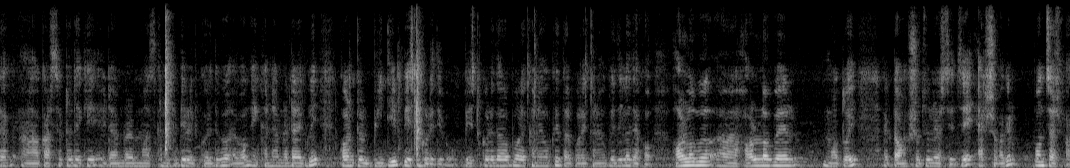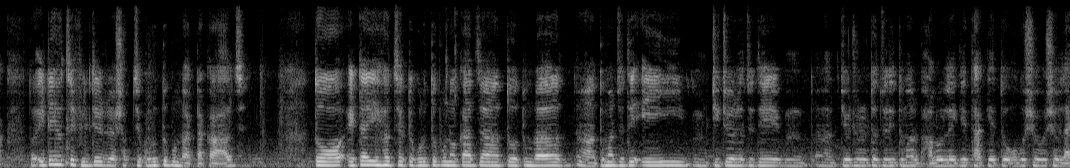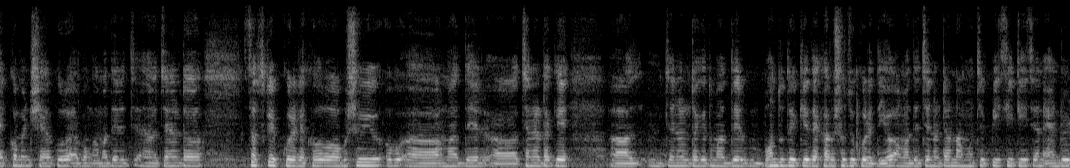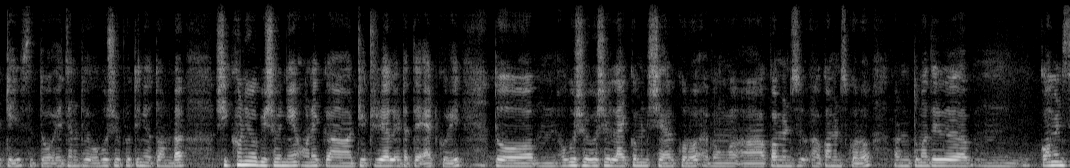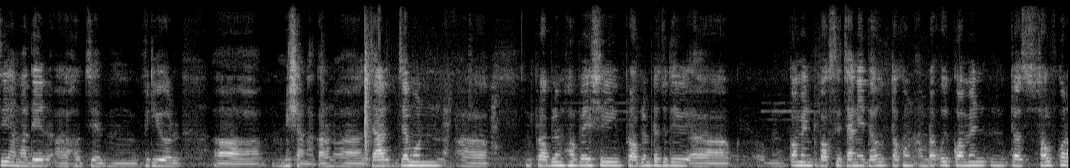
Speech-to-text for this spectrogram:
কার্সরটা রেখে এটা আমরা মাঝখানে ডিলিট করে দেবো এবং এখানে আমরা ডাইরেক্টলি কন্ট্রোল বি দিয়ে পেস্ট করে দেবো। পেস্ট করে দেওয়ার পর এখানে ওকে তারপর এখানে ওকে দিলে দেখো হরলব হরলবের মতোই একটা অংশ চলে আসছে যে একশো ভাগের পঞ্চাশ ভাগ। তো এটাই হচ্ছে ফিল্ডের সবচেয়ে গুরুত্বপূর্ণ একটা কাজ। তো এটাই হচ্ছে একটা গুরুত্বপূর্ণ কাজ তো তোমরা তোমার যদি এই টিউটোরিয়ালে যদি টিউটোরিয়ালটা যদি তোমার ভালো লেগে থাকে, তো অবশ্যই অবশ্যই লাইক কমেন্ট শেয়ার করো এবং আমাদের চ্যানেলটা সাবস্ক্রাইব করে রেখো। অবশ্যই আমাদের চ্যানেলটাকে চ্যানেলটাকে তোমাদের বন্ধুদেরকে দেখার সুযোগ করে দিও। আমাদের চ্যানেলটার নাম হচ্ছে PC teach and Android tips তো এই চ্যানেলটা অবশ্যই প্রতিনিয়ত আমরা শিক্ষণীয় বিষয় নিয়ে অনেক টিউটোরিয়াল এটাতে অ্যাড করি। তো অবশ্যই অবশ্যই লাইক কমেন্ট শেয়ার করো এবং কমেন্টস কমেন্টস করো। কারণ তোমাদের কমেন্টসই আমাদের হচ্ছে ভিডিওর নিশানা। কারণ যার যেমন প্রবলেম হবে সেই প্রবলেমটা যদি কমেন্ট বক্সে জানিয়ে দাও তখন আমরা ওই কমেন্টটা সলভ করা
